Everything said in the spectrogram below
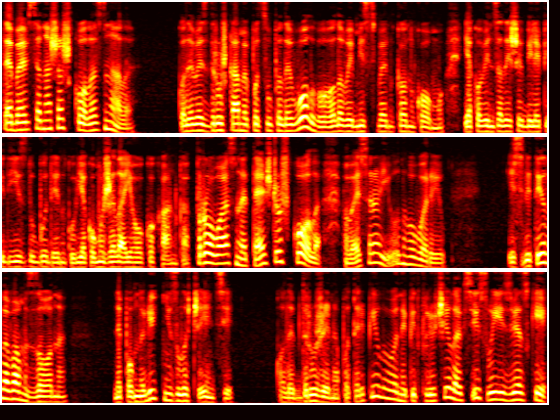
Тебе вся наша школа знала. Коли ви з дружками поцупили Волгу голови міськвинконкому, яку він залишив біля під'їзду будинку, в якому жила його коханка, про вас не те, що школа, весь район говорив. І світила вам зона, неповнолітні злочинці, коли б дружина потерпілого не підключила всі свої зв'язки,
